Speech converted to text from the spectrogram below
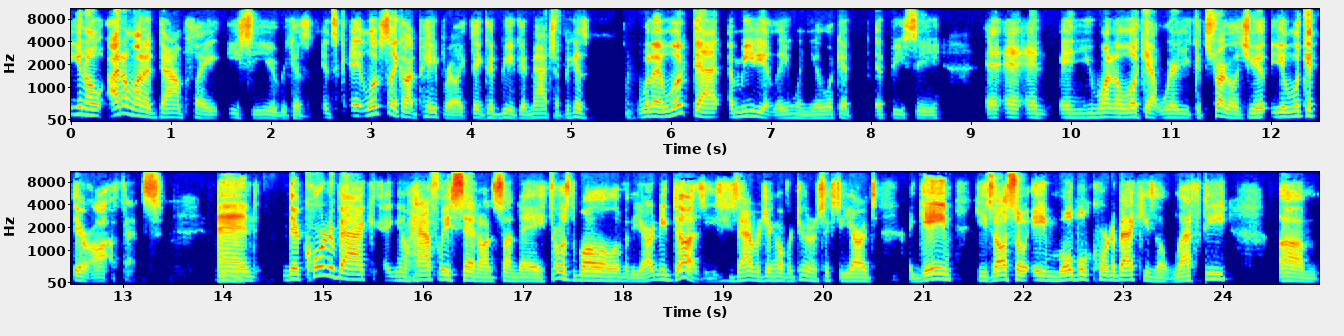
you know I don't want to downplay ECU because it's it looks like on paper like they could be a good matchup because what I looked at immediately when you look at at BC and and, and you want to look at where you could struggle is you you look at their offense mm-hmm. and their quarterback, you know, Hafley said on Sunday, throws the ball all over the yard, and he does. He's, he's averaging over 260 yards a game. He's also a mobile quarterback. He's a lefty. Um,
